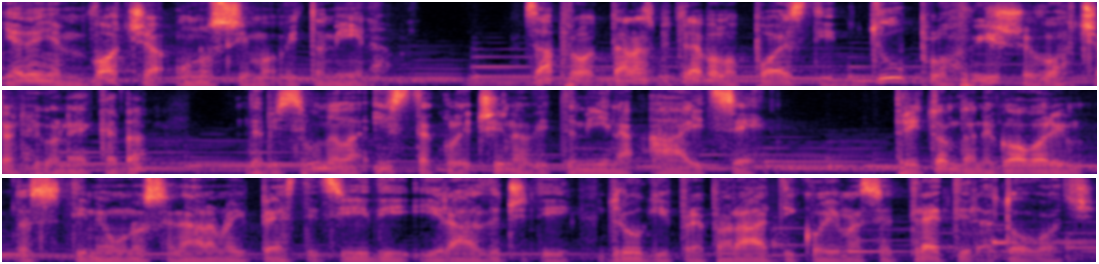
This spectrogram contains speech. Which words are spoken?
jedenjem voća unosimo vitamina. Zapravo, danas bi trebalo pojesti duplo više voća nego nekada, da bi se unela ista količina vitamina A i C. Pritom da ne govorim da se time unose naravno i pesticidi i različiti drugi preparati kojima se tretira to voće.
